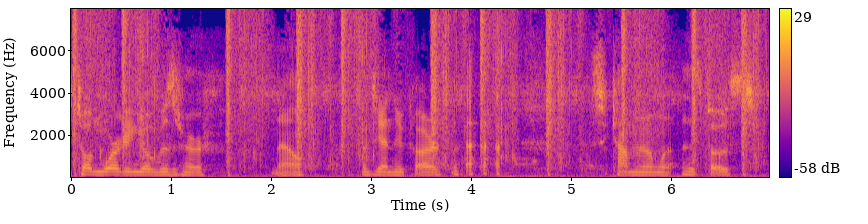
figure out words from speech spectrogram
I told Morgan to go visit her now since he got a new car. she commented on his post.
